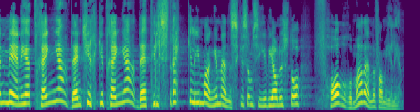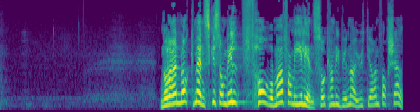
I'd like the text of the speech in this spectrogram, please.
en menighet trenger, det en kirke trenger, det er tilstrekkelig mange mennesker som sier vi har lyst til å forme denne familien. Når det er nok mennesker som vil forme familien, så kan vi begynne å utgjøre en forskjell.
